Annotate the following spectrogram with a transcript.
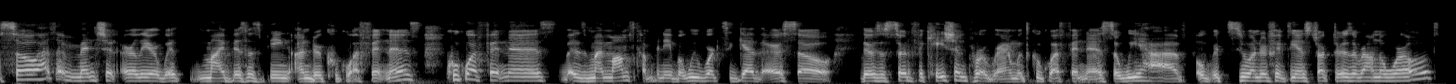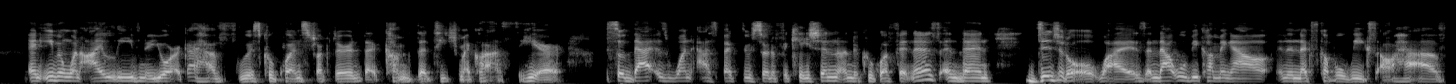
So, as I mentioned earlier, with my business being under Kukuwa Fitness, Kukuwa Fitness is my mom's company, but we work together. So, there's a certification program with Kukuwa Fitness. So, we have over 250 instructors around the world. And even when I leave New York, I have Riz Kukuwa instructors that come that teach my class here. So that is one aspect through certification under Kukuwa Fitness. And then digital wise, and that will be coming out in the next couple weeks. I'll have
